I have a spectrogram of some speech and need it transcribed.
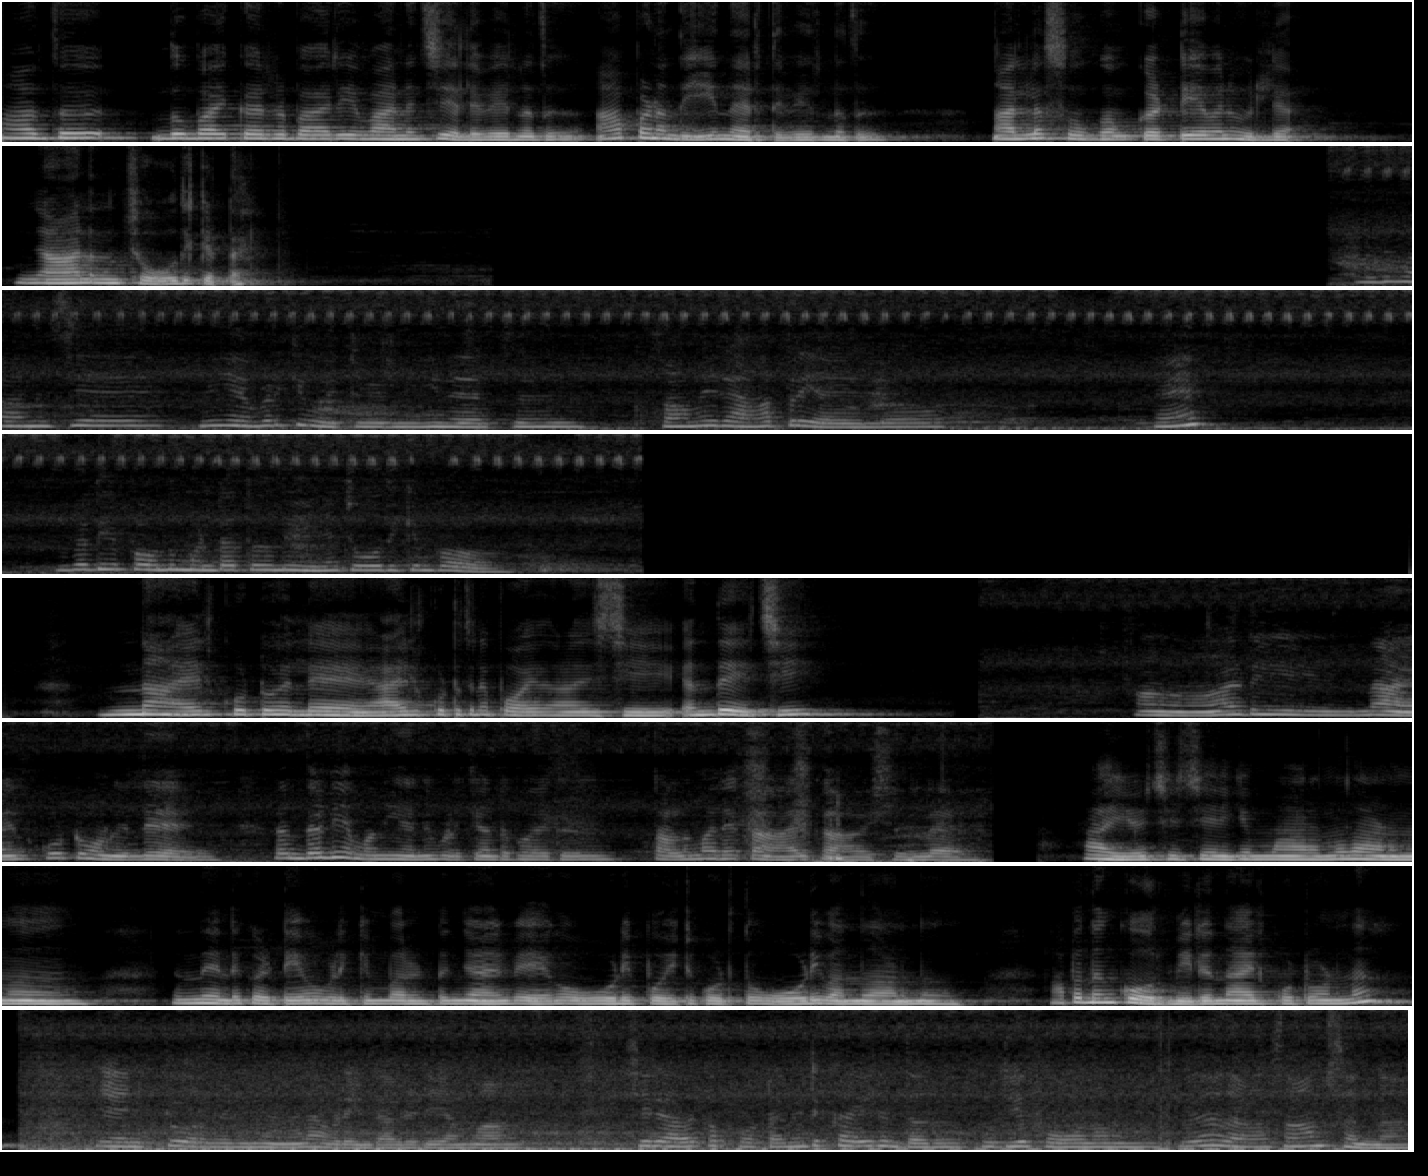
അത് ദുബായ്ക്കാരുടെ ഭാര്യ വനജയല്ലേ വരുന്നത്? ആ പണം ഈ നേരത്തെ വരുന്നത്. നല്ല സുഖം കെട്ടിയവനും ഇല്ല. ഞാനൊന്ന് ചോദിക്കട്ടെ. നീ എവിടേക്ക് പോയിട്ട് വരുന്നു ഈ നേരത്ത്? സമയം രാത്രിയായല്ലോ. ഏ? ഇവിടെ ഇപ്പോൾ ഒന്നും മിണ്ടാത്തത് നീ ഞാൻ ചോദിക്കുമ്പോൾ ഇന്ന് അയൽക്കൂട്ടമല്ലേ? അയൽക്കൂട്ടത്തിന് പോയതാണ് ചേച്ചി. എന്താ ചേച്ചി? ആടി ഇന്ന് അയൽക്കൂട്ടമാണല്ലേ? എന്താടി അമ്മ നീ എന്നെ വിളിക്കാണ്ട് പോയത്? തള്ളമാരെയൊക്കെ ആർക്കും ആവശ്യമല്ലേ അയ്യോ ചേച്ചി എനിക്ക് മറന്നതാണെന്ന്. ഇന്ന് എന്റെ കെട്ടിയവൻ വിളിക്കും പറഞ്ഞിട്ട് ഞാൻ വേഗം ഓടിപ്പോയിട്ട് കൊടുത്ത് ഓടി വന്നതാണെന്ന്. അപ്പം നിങ്ങൾക്ക് ഓർമ്മയില്ല ഇന്ന് അയൽക്കൂട്ടമാണെന്ന്? എനിക്ക് ഓർമ്മയില്ല. ഞാൻ അവിടെ ഉണ്ടാവില്ലടി അമ്മ. ശരി അതൊക്കെ പോട്ടെ. എന്റെ കയ്യിലെന്താ പുതിയ ഫോണാണ് ഏതാണ് സാംസങ്ങാ?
